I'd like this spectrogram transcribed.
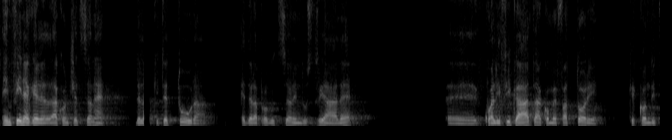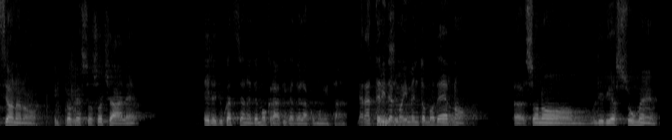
E infine che la concezione dell'architettura e della produzione industriale eh, qualificata come fattori che condizionano il progresso sociale e l'educazione democratica della comunità. Caratteri del movimento moderno eh, sono, li riassume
